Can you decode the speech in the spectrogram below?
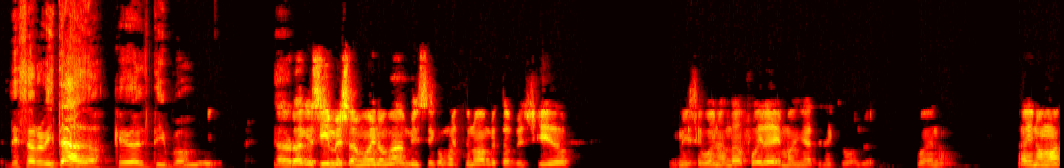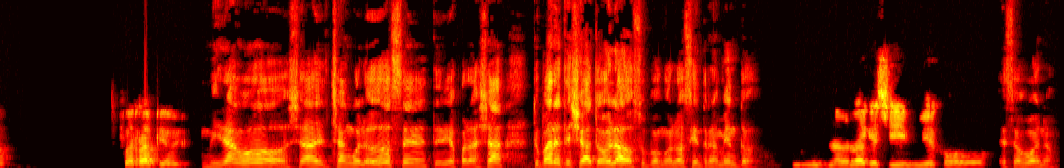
Desorbitado quedó el tipo. La verdad que sí, me llamó y nomás, me dice, ¿cómo es tu nombre, tu apellido? Me dice, bueno, anda afuera y mañana tenés que volver. Bueno, ahí nomás. Fue rápido. Mirá vos, ya el chango a los 12, te ibas para allá. Tu padre te lleva a todos lados, supongo, ¿no? Sin entrenamiento. La verdad que sí, mi viejo. Eso es bueno.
